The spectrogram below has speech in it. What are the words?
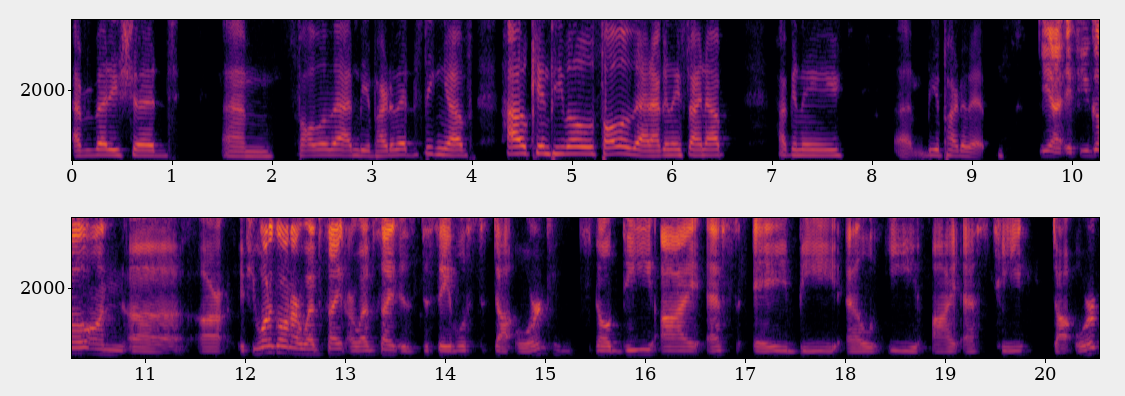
Everybody should um, follow that and be a part of it. Speaking of, how can people follow that? How can they sign up? How can they uh, be a part of it? Yeah, if you go on uh, our, if you want to go on our website, our website is disablest.org, spelled D I S A B L E I S T dot org.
